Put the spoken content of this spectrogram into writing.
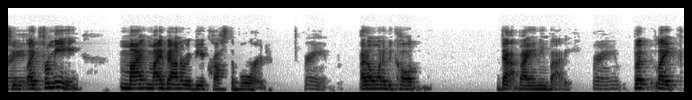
To like for me, my my boundary would be across the board. right. I don't want to be called that by anybody. Right. But like,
